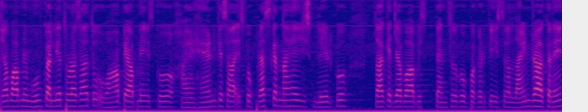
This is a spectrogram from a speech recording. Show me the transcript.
जब आपने मूव कर लिया थोड़ा सा तो वहाँ पे आपने इसको हैंड के साथ इसको प्रेस करना है इस ब्लेड को, ताकि जब आप इस पेंसिल को पकड़ के इस तरह लाइन ड्रा करें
